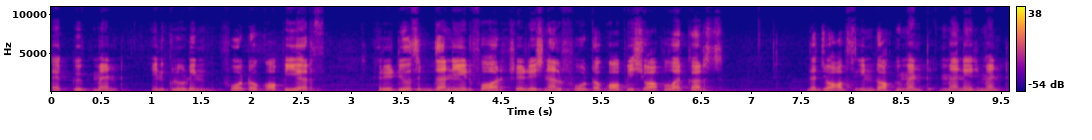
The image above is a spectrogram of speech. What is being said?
equipment including photocopiers, reduced the need for traditional photocopy shop workers. The jobs in document management,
